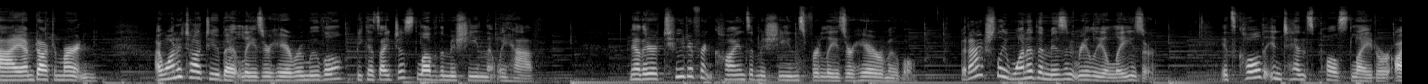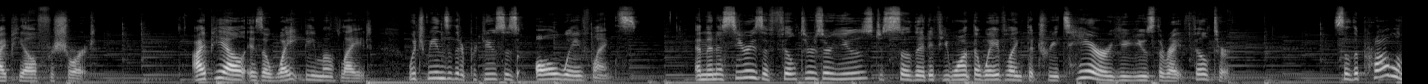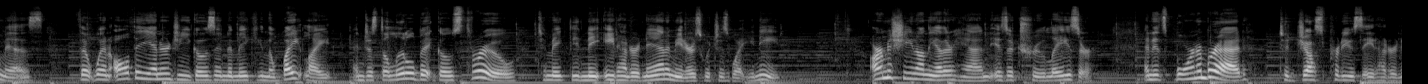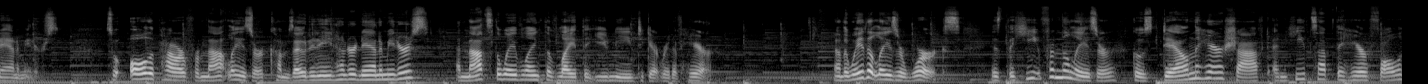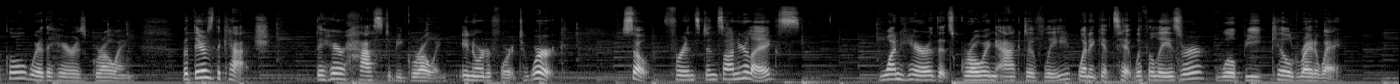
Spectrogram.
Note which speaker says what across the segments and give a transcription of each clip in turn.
Speaker 1: Hi, I'm Dr. Martin. I want to talk to you about laser hair removal because I just love the machine that we have. Now there are two different kinds of machines for laser hair removal, but actually one of them isn't really a laser. It's called Intense Pulse Light or IPL for short. IPL is a white beam of light, which means that it produces all wavelengths. And then a series of filters are used so that if you want the wavelength that treats hair, you use the right filter. So the problem is that when all the energy goes into making the white light and just a little bit goes through to make the 800 nanometers, which is what you need. Our machine, on the other hand, is a true laser, and it's born and bred to just produce 800 nanometers. So all the power from that laser comes out at 800 nanometers, and that's the wavelength of light that you need to get rid of hair. Now the way that laser works is the heat from the laser goes down the hair shaft and heats up the hair follicle where the hair is growing. But there's the catch. The hair has to be growing in order for it to work. So, for instance, on your legs, one hair that's growing actively when it gets hit with a laser will be killed right away.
